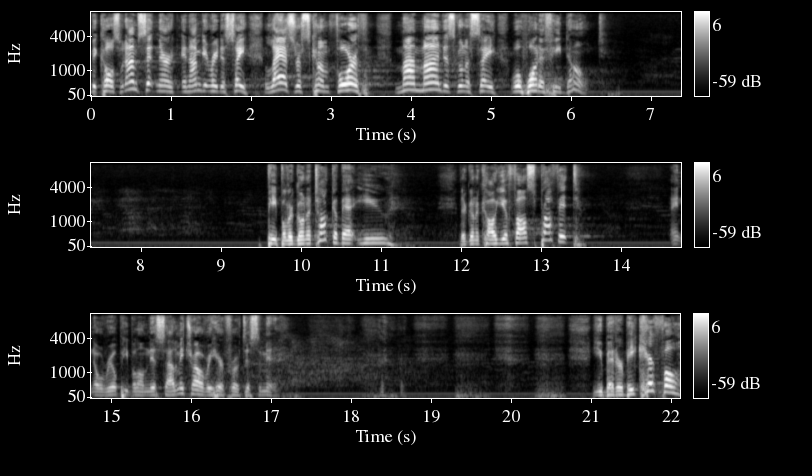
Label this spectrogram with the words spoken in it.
Because when I'm sitting there and I'm getting ready to say, Lazarus, come forth, my mind is going to say, well, what if he don't? People are going to talk about you. They're going to call you a false prophet. Ain't no real people on this side. Let me try over here for just a minute. you better be careful.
